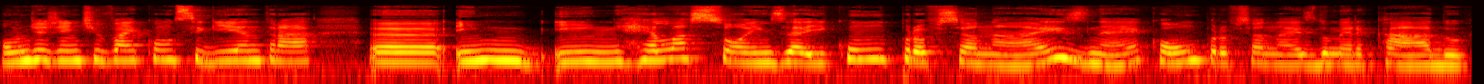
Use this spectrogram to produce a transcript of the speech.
onde a gente vai conseguir entrar uh, em, em relações aí com profissionais, né? Com profissionais do mercado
